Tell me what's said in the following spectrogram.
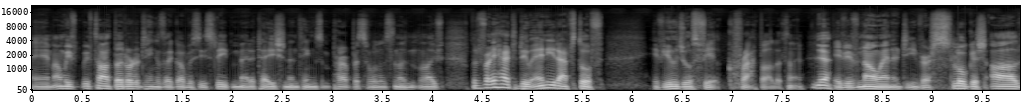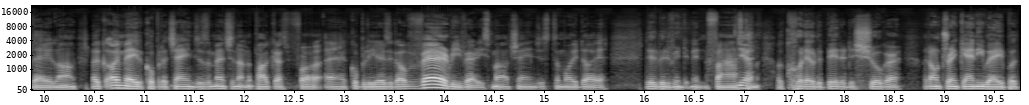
Um, and we've we've talked about other things like obviously sleep and meditation and things and purposefulness in life, but it's very hard to do any of that stuff if you just feel crap all the time. Yeah. If you've no energy, if you're sluggish all day long. Like I made a couple of changes. I mentioned that in the podcast before uh, a couple of years ago. Very, very small changes to my diet. A little bit of intermittent fasting. Yeah. I cut out a bit of the sugar. I don't drink anyway, but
